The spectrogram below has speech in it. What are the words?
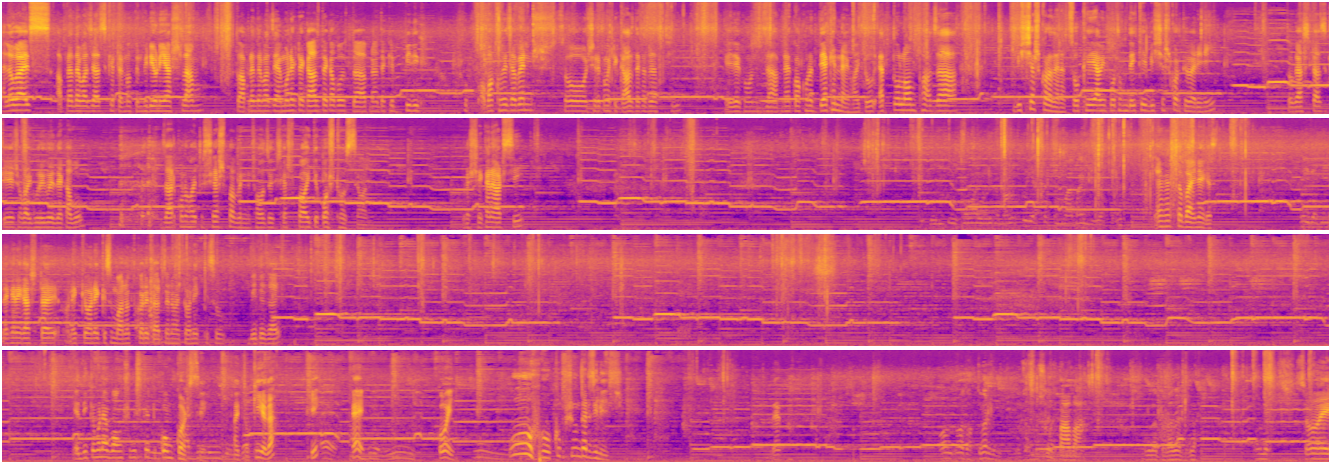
Hello guys আপনাদের মাঝে আজকে একটা নতুন ভিডিও নিয়ে আসলাম। তো আপনাদের মাঝে এমন একটা গাছ দেখাবো যা আপনারা দেখলে বিধি খুব অবাক হয়ে যাবেন। তো সেরকম একটি গাছ দেখা যাচ্ছি। এই দেখুন, যা আপনারা কখনো দেখেন নাই হয়তো। এত লম্ফা যা বিশ্বাস করা যায় না। চোখে আমি প্রথম দেখে বিশ্বাস করতে পারিনি। তো গাছটা আজকে সবাই ঘুরে ঘুরে দেখাবো। যার কোনো হয়তো শেষ পাবেন না, সহজে শেষ পাওয়াইতে কষ্ট হচ্ছে আমরা। সেখানে আসছি। একটা বাইনে গেছে। দেখেন এই গাছটায় অনেকে অনেক কিছু মানত করে তার জন্য হয়তো অনেক কিছু বেঁধে যায়। এদিকে মনে হয় বংশ বিস্তার একটু কম করছে। হয়তো। কি দাদা? কি? এই কই? ওহো খুব সুন্দর জিনিস। দেখো। বাবা।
